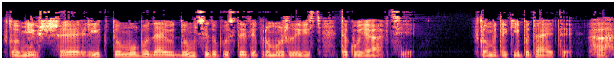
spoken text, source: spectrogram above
хто міг ще рік тому бодай у думці допустити про можливість такої акції. Хто ми такі питаєте? Ха,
